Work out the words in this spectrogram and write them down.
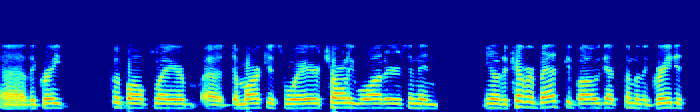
uh, the great football player uh, Demarcus Ware, Charlie Waters, and then you know, to cover basketball, we got some of the greatest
